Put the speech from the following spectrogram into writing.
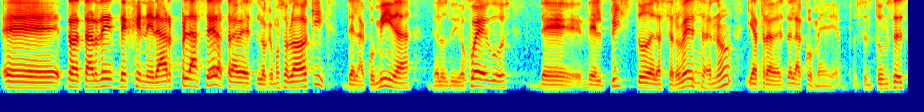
Eh, tratar de, de generar placer a través de lo que hemos hablado aquí, de la comida, de los videojuegos, de- del pisto, de la cerveza, ¿no? Y a través de la comedia. Pues entonces,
